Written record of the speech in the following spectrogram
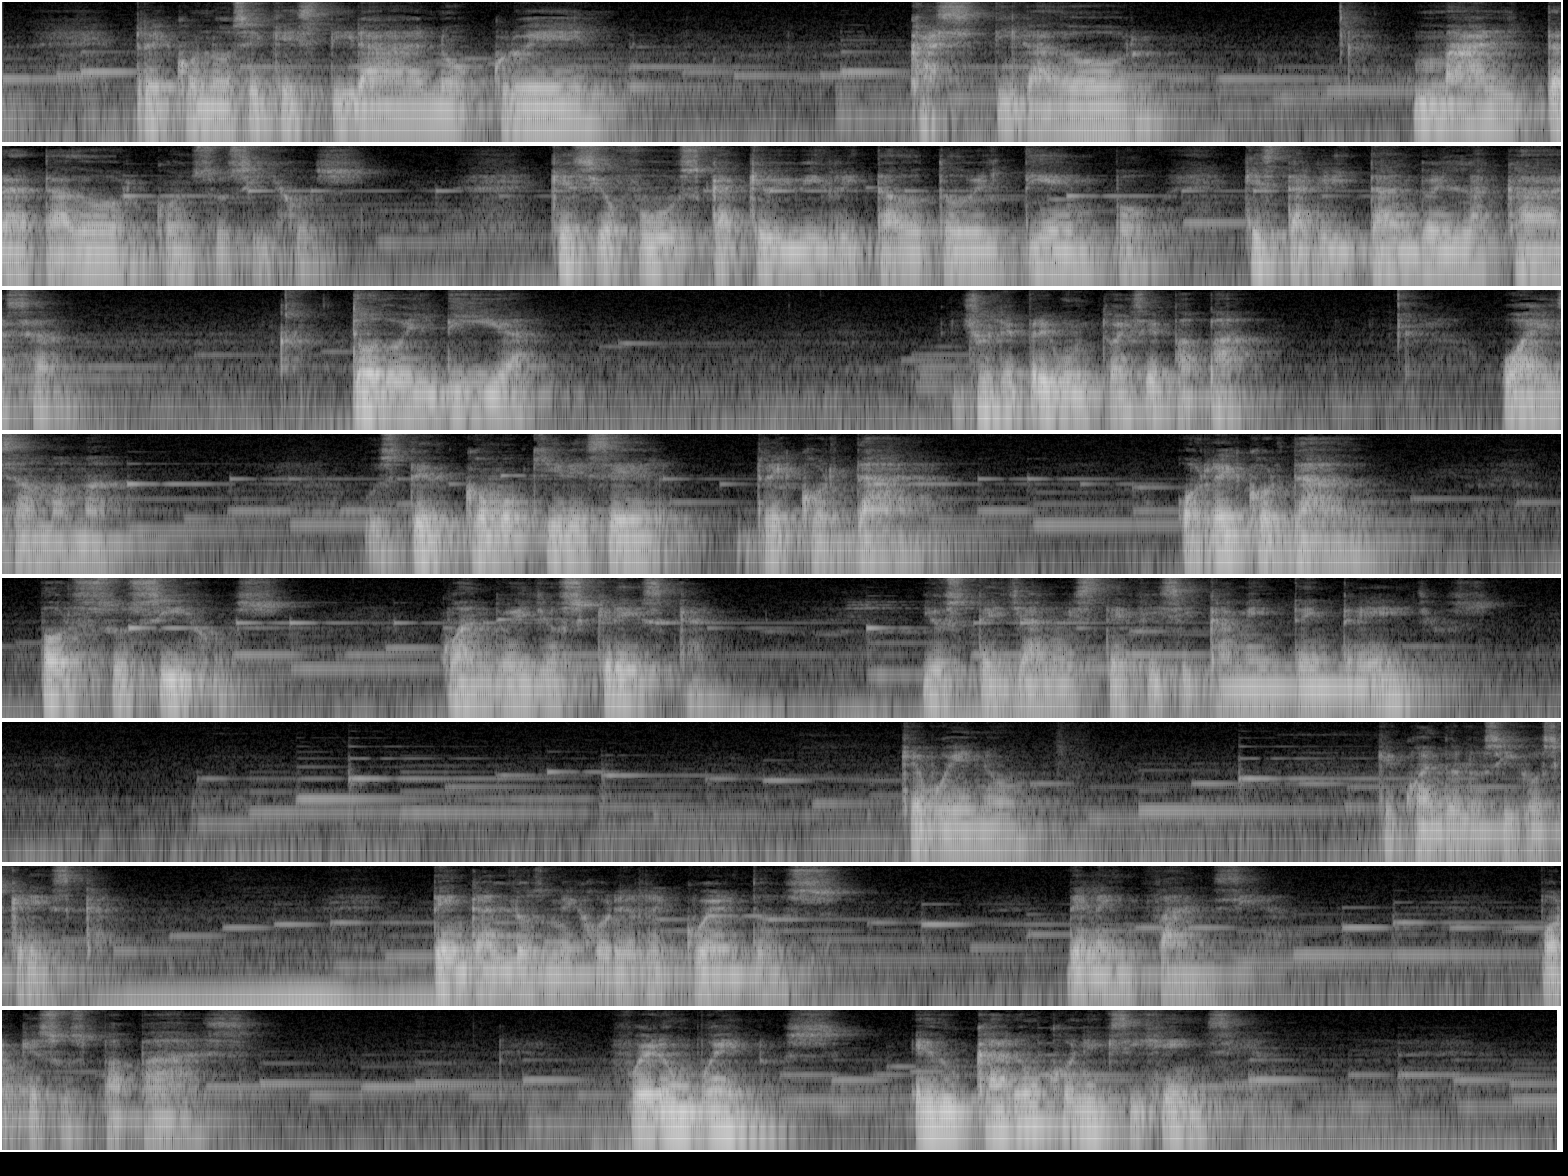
reconoce que es tirano, cruel, castigador, maltratador con sus hijos, que se ofusca, que vive irritado todo el tiempo, que está gritando en la casa todo el día. Yo le pregunto a ese papá, o a esa mamá? ¿Usted cómo quiere ser recordada o recordado por sus hijos cuando ellos crezcan y usted ya no esté físicamente entre ellos? Qué bueno que cuando los hijos crezcan tengan los mejores recuerdos de la infancia, porque sus papás fueron buenos, educaron con exigencia,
